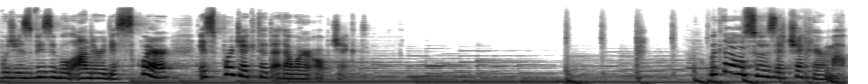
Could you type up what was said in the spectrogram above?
which is visible under this square, is projected at our object. We can also use a checker map.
